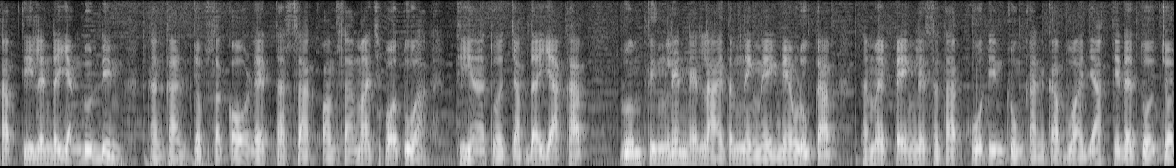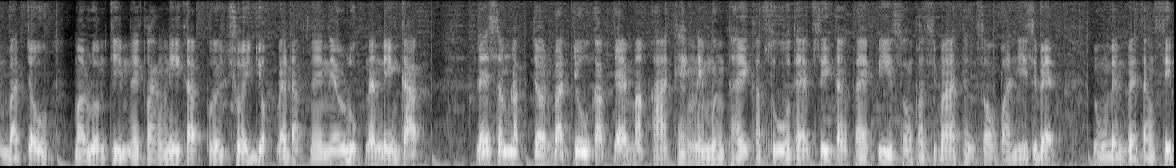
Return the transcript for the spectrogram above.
ครับที่เล่นได้อย่างโดดเด่น ทั้งการจบสกอร์และทักษะความสามารถเฉพาะตัว ที่หาตัวจับได้ยากครับรวมถึงเล่นในหลายตำแหน่งในแนวรุกครับทำให้แป้งและสตาฟโค้ชเห็นตรงกันครับว่าอยากจะได้ตัวจอห์นบัตโจมาร่วมทีมในครั้งนี้ครับเพื่อช่วยยกระดับในแนวรุกนั่นเองครับ และสำหรับจอห์นบัตโจครับย้ายมาค้าแข้งในเมืองไทยกับสุโขทัย FC ตั้งแต่ปี 2015 ถึง 2021 ลงเล่นไปทั้งสิ้น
